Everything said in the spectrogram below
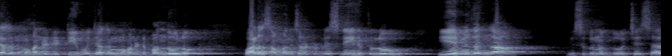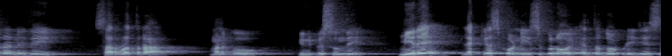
జగన్మోహన్ రెడ్డి టీము జగన్మోహన్ రెడ్డి బంధువులు వాళ్ళకు సంబంధించినటువంటి స్నేహితులు ఏ విధంగా ఇసుకను దోచేశారు అనేది సర్వత్రా మనకు వినిపిస్తుంది. మీరే లెక్కేసుకోండి ఇసుకలో ఎంత దోపిడీ చేసి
